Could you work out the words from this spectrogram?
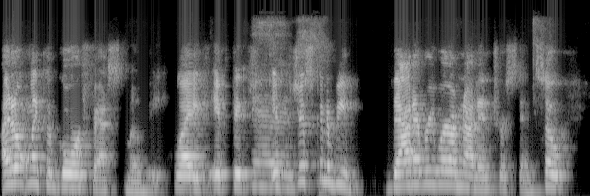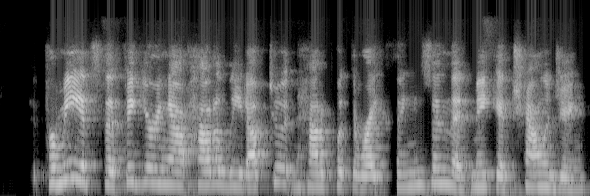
I don't like a gore fest movie. Like if it's yes. if it's just going to be that everywhere, I'm not interested. So for me, it's the figuring out how to lead up to it and how to put the right things in that make it challenging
